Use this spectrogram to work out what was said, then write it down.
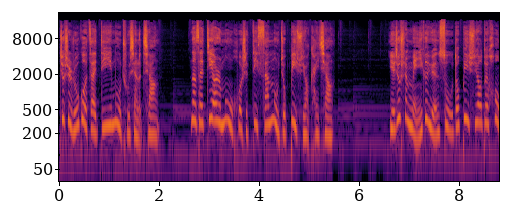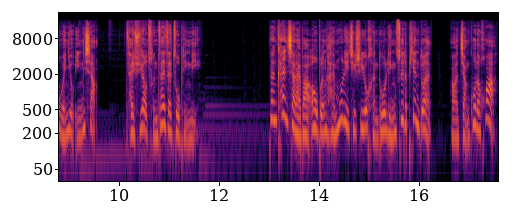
就是如果在第一幕出现了枪，那在第二幕或是第三幕就必须要开枪，也就是每一个元素都必须要对后文有影响，才需要存在在作品里。但看下来吧，奥本海默里其实有很多零碎的片段啊，讲过的话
